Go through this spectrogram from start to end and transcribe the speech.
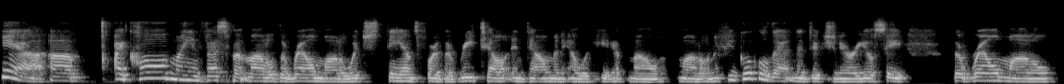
Yeah, um, I call my investment model the realm model, which stands for the retail endowment allocated model. And if you Google that in the dictionary, you'll see the realm model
